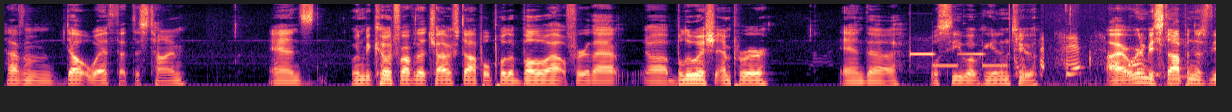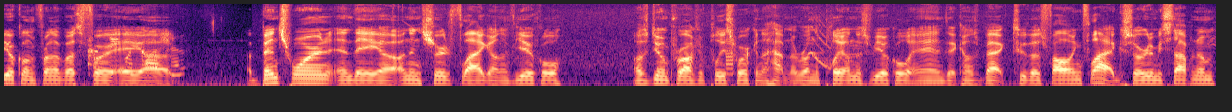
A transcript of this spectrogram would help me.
have them dealt with at this time. And when we code for after that traffic stop we'll put a BOLO out for that uh, bluish emperor. And uh we'll see what we can get into. Alright we're going to be stopping this vehicle in front of us for a uh, a bench warrant and a uh, uninsured flag on the vehicle. I was doing proactive police work and I happened to run the plate on this vehicle and it comes back to those following flags. So we're going to be stopping them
